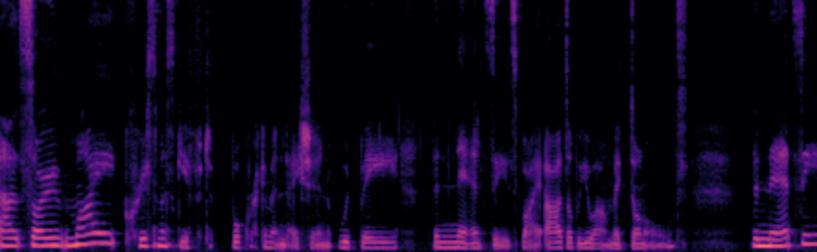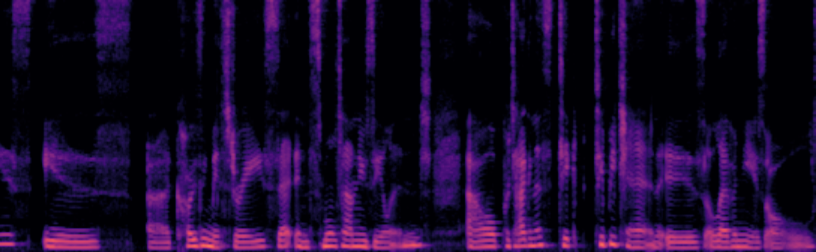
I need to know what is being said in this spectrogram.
Uh, so, my Christmas gift book recommendation would be The Nancys by R.W.R. McDonald. The Nancys is a cozy mystery set in small town New Zealand. Our protagonist, Tippy Chan, is 11 years old,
